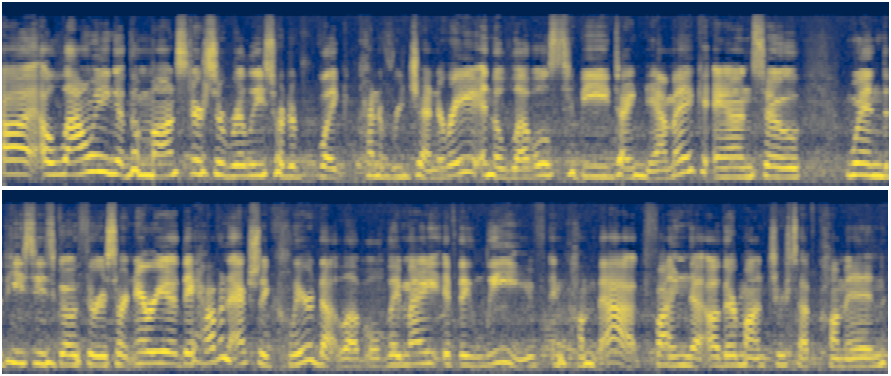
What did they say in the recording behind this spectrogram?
uh, allowing the monsters to really sort of like kind of regenerate and the levels to be dynamic and so when the pcs go through a certain area they haven't actually cleared that level. They might if they leave and come back find that other monsters have come in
